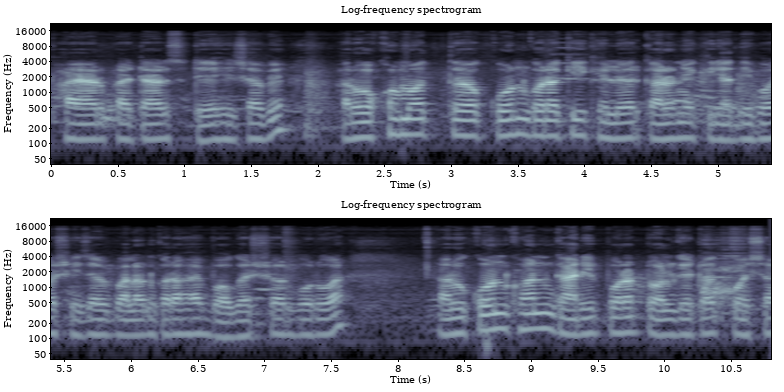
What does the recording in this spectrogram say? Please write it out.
ফায়াৰ ফাইটাৰ্ছ ডে' হিচাপে। আৰু অসমত কোনগৰাকী খেলুৱৈৰ কাৰণে ক্ৰীড়া দিৱস হিচাপে পালন কৰা হয় বগেশ্বৰ বৰুৱা। আৰু কোনখন গাড়ীৰ পৰা টল গেটত পইচা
